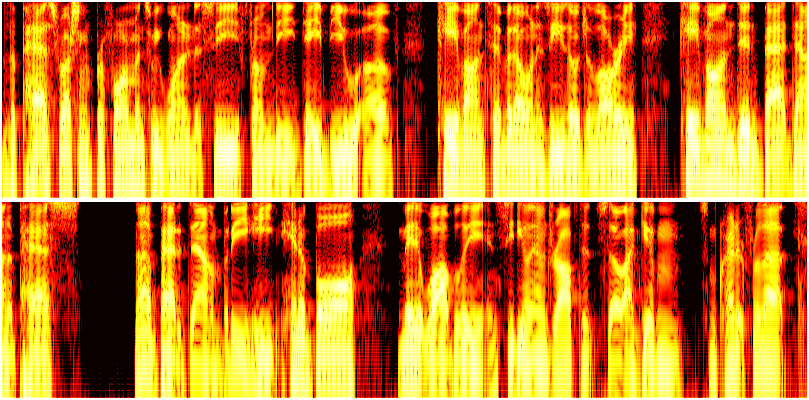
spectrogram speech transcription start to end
the pass rushing performance we wanted to see from the debut of Kayvon Thibodeaux and Azeez Ojulari. Kayvon did bat down a pass, not bat it down, but he, he hit a ball, made it wobbly, and CeeDee Lamb dropped it. So I give him some credit for that.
